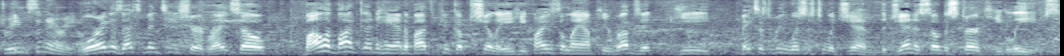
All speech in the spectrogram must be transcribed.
Dream scenario. wearing his X Men t shirt, right? So, bottle of vodka in hand, about to puke up chili. He finds the lamp, he rubs it, he makes his three wishes to a djinn. The djinn is so disturbed, he leaves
